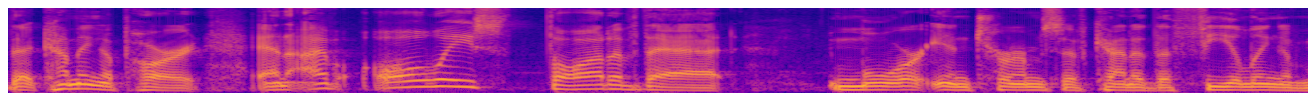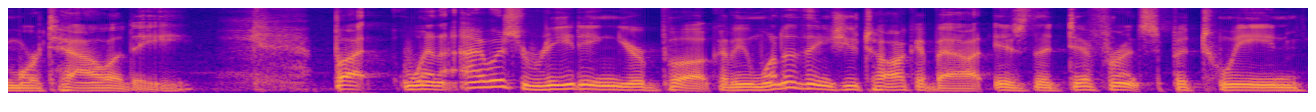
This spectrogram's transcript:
That coming apart. And I've always thought of that more in terms of kind of the feeling of mortality but when I was reading your book, I mean, one of the things you talk about is the difference between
